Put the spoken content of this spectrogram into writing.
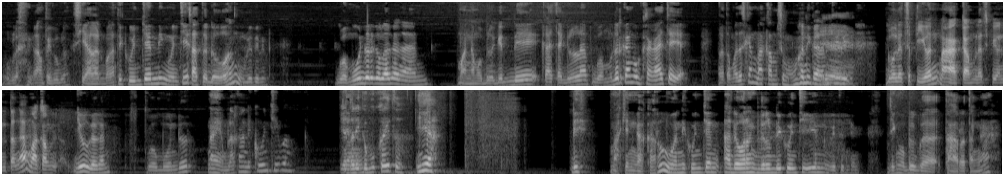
gue bilang sampai gue bilang sialan banget nih kuncen nih ngunci satu doang gitu gue mundur ke belakangan. Mana mobil gede kaca gelap gue mundur kan buka kaca ya. Otomatis kan makam semua nih kanan Iya. kiri. Gue liat spion makam liat spion tengah makam juga kan. Gue mundur. Nah yang belakang dikunci bang. Yang Yang- tadi kebuka itu. iya dih makin nggak karuan nih kuncen ada orang di dalam dikunciin gitu kan jadi mobil gue taruh tengah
